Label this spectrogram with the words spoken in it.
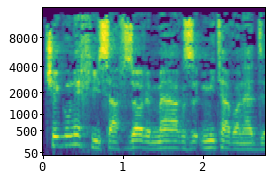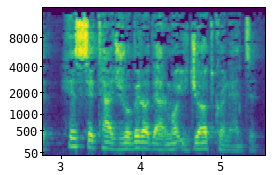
چگونه خیسافزار مغز می‌تواند حس تجربه را در ما ایجاد کند؟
